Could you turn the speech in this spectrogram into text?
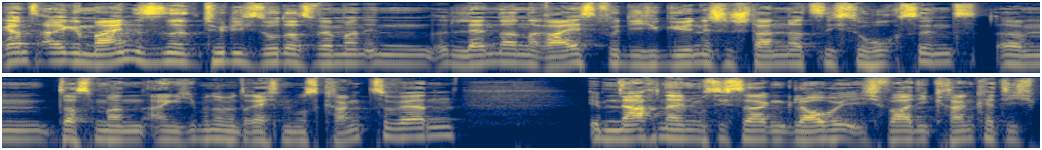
ganz allgemein ist es natürlich so, dass wenn man in Ländern reist, wo die hygienischen Standards nicht so hoch sind, ähm, dass man eigentlich immer damit rechnen muss, krank zu werden. Im Nachhinein muss ich sagen, glaube ich, war die Krankheit, die ich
